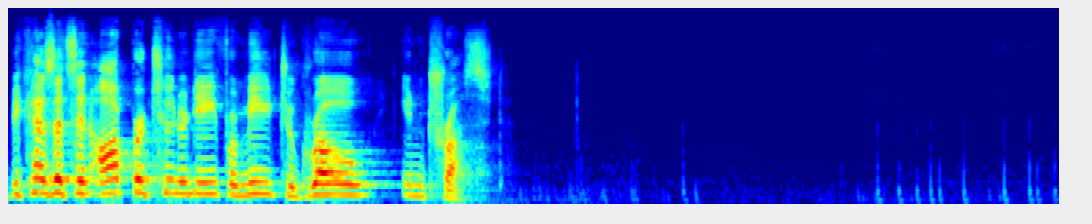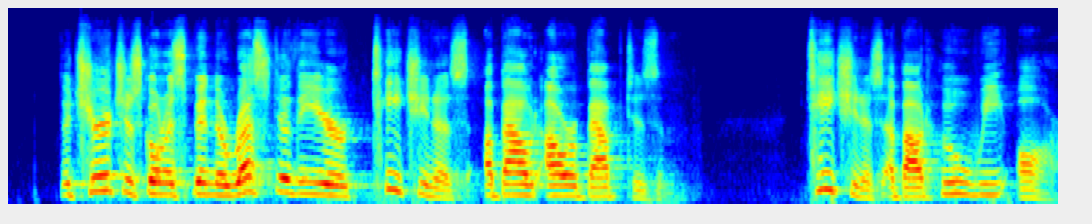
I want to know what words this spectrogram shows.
Because it's an opportunity for me to grow in trust. The church is going to spend the rest of the year teaching us about our baptism, teaching us about who we are.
